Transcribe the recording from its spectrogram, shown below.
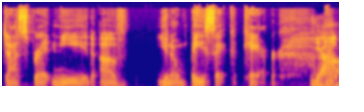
desperate need of you know basic care yeah um,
